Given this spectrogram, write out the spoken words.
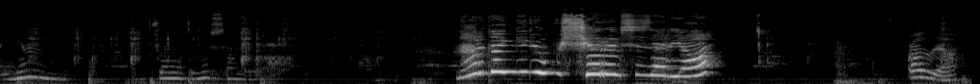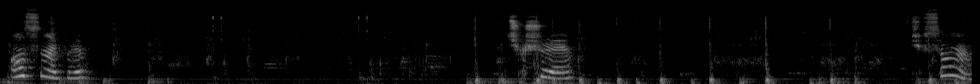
Benim uçamadığımı sen. Nereden geliyor bu şerefsizler ya? Al ya. Al sniper'ı. Çık şuraya. Çıksana.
